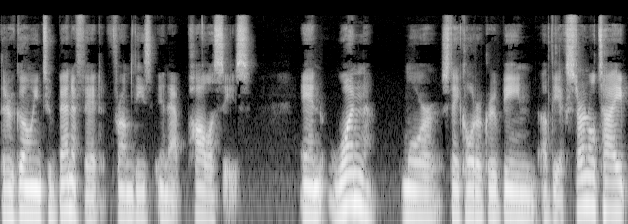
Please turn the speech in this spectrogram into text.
that are going to benefit from these inept policies. And one more stakeholder group being of the external type,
